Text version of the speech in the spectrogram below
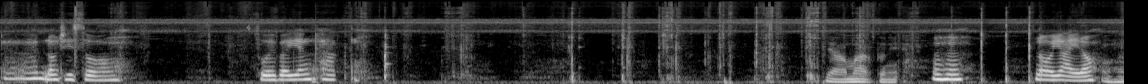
ป๊าดดอกที่สอง สวยไปยังคัก ยาวมากตัวนี้ อือฮึหน่อใหญ่เนาะ อือฮึ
